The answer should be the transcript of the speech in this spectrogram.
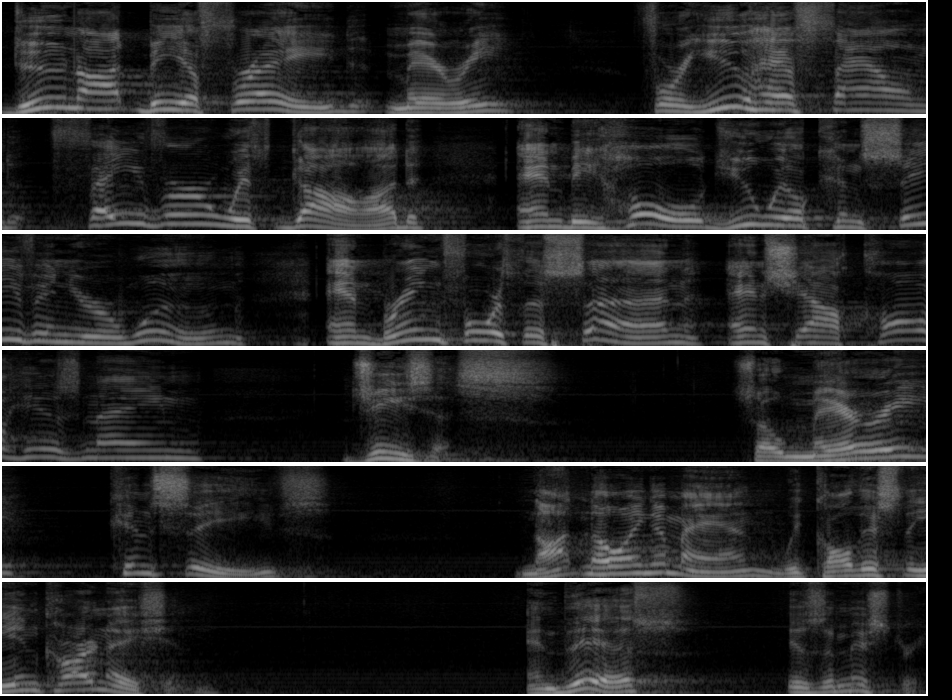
Do not be afraid, Mary for you have found favor with God, and behold, you will conceive in your womb and bring forth a son, and shall call his name Jesus. So Mary conceives, not knowing a man. We call this the incarnation. And this is a mystery.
